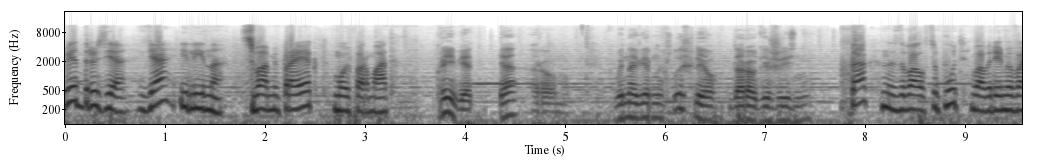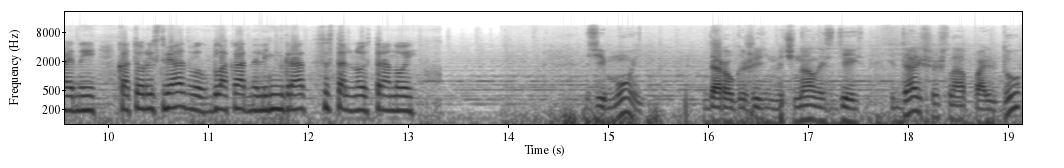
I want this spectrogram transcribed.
Привет, друзья! Я Илина. С вами проект «Мой формат». Привет, я Рома. Вы, наверное, слышали о дороге жизни? Так назывался путь во время войны, который связывал блокадный Ленинград с остальной страной. Зимой дорога жизни начиналась здесь и дальше шла по льду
